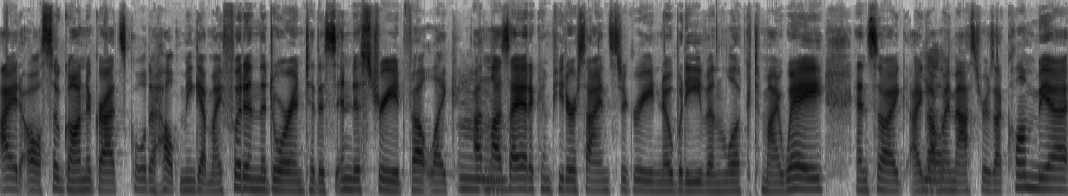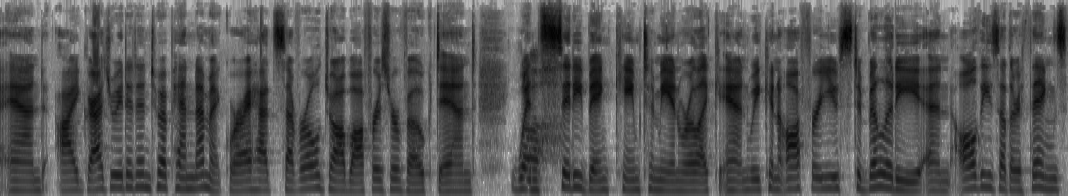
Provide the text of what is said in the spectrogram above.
I had also gone to grad school to help me get my foot in the door into this industry. It felt like, mm. unless I had a computer science degree, nobody even looked my way. And so I, I got my master's at Columbia and I graduated into a pandemic where I had several job offers revoked. And when Ugh. Citibank came to me and were like, and we can offer you stability and all these other things,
